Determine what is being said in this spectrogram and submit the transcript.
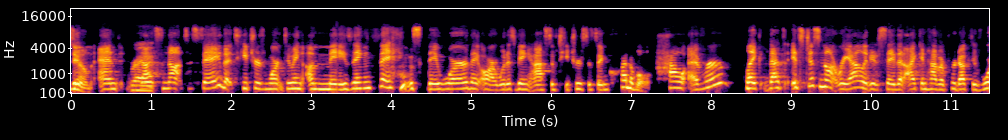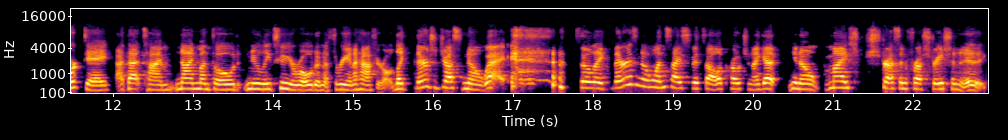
Zoom. And right. that's not to say that teachers weren't doing amazing things. They were, they are. What is being asked of teachers is incredible. However, like that's it's just not reality to say that i can have a productive work day at that time nine month old newly two year old and a three and a half year old. Like there's just no way So like there is no one size fits all approach and I get, you know, my stress and frustration it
